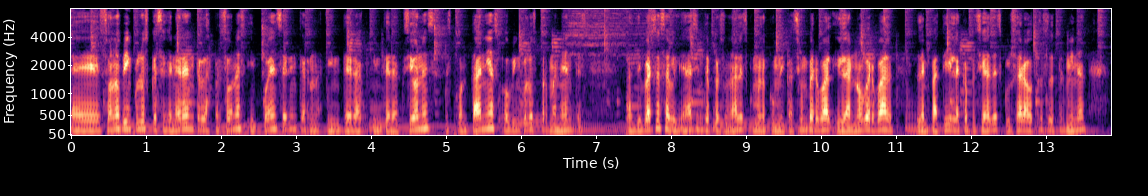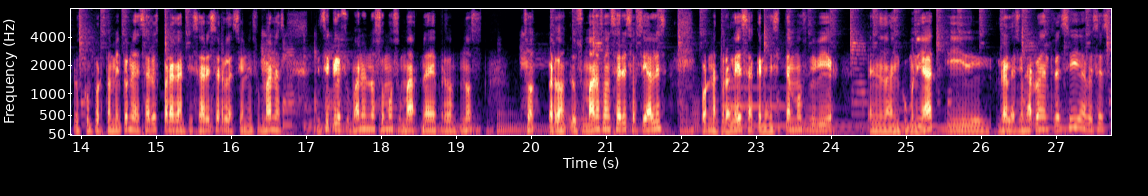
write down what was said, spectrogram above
eh, son los vínculos que se generan entre las personas y pueden ser interacciones espontáneas o vínculos permanentes. Las diversas habilidades interpersonales como la comunicación verbal y la no verbal, la empatía y la capacidad de escuchar a otros determinan los comportamientos necesarios para garantizar esas relaciones humanas. Dice que los humanos no somos humanos, eh, perdón, son, los humanos son seres sociales por naturaleza, que necesitamos vivir en, la, comunidad y relacionarnos entre sí. A veces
